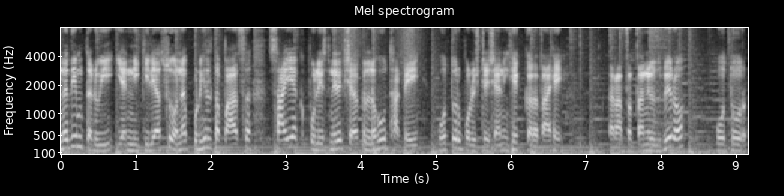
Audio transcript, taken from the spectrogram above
नदीम तडवी यांनी केली असून पुढील तपास सहाय्यक पोलीस निरीक्षक लहू थाटे ओतूर पोलीस स्टेशन हे करत आहे. रासत्ता न्यूज ब्युरो ओतूर.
